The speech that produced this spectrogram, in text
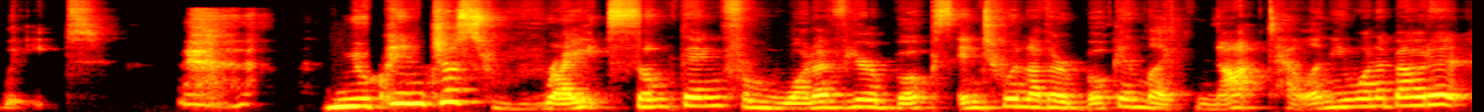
wait. you can just write something from one of your books into another book and like not tell anyone about it.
